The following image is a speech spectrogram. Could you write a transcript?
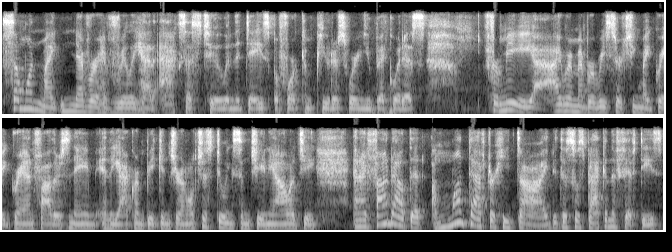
someone might never have really had access to in the days before computers were ubiquitous for me, uh, I remember researching my great grandfather's name in the Akron Beacon Journal, just doing some genealogy. And I found out that a month after he died, this was back in the 50s,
